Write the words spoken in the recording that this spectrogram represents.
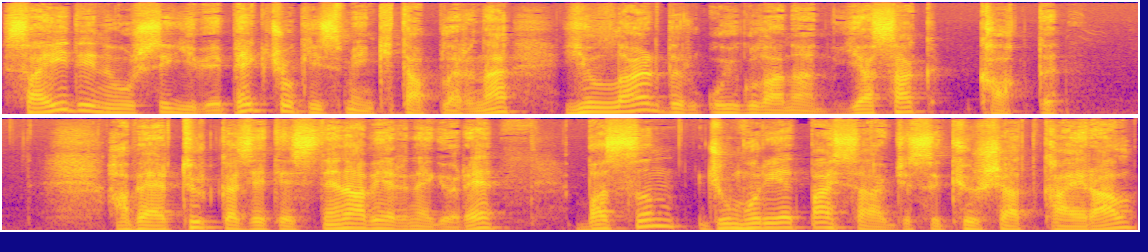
Said Nursi gibi pek çok ismin kitaplarına yıllardır uygulanan yasak kalktı. Habertürk gazetesinin haberine göre basın Cumhuriyet Başsavcısı Kürşat Kayral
